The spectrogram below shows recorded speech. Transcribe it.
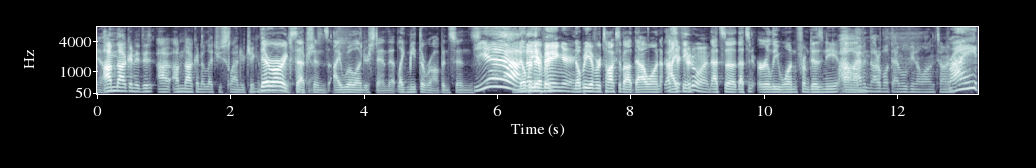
Yeah. I'm not gonna. Dis- I, I'm not gonna let you slander Chicken. There Little are on this podcast. exceptions. I will understand that. Like Meet the Robinsons. Yeah, Nobody another ever banger. nobody ever talks about that one. That's I a think good one. that's a that's an early one from Disney. Wow, I Um, haven't thought about that movie in a long time. right?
